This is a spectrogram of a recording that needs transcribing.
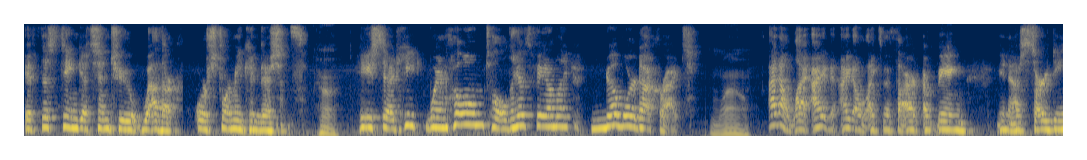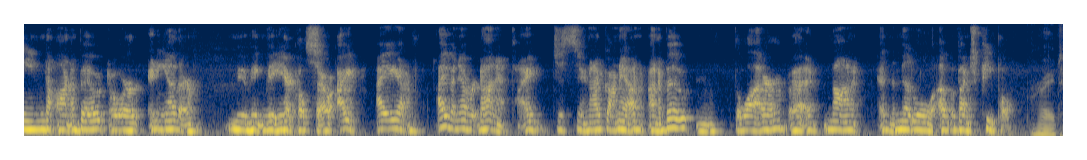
if this thing gets into weather or stormy conditions." Huh. He said he went home, told his family, "No more duck rides." Wow. I don't like I, I don't like the thought of being, you know, sardined on a boat or any other moving vehicle. So I I uh, I haven't ever done it. I just you know I've gone out on a boat in the water, but not in the middle of a bunch of people. Right.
